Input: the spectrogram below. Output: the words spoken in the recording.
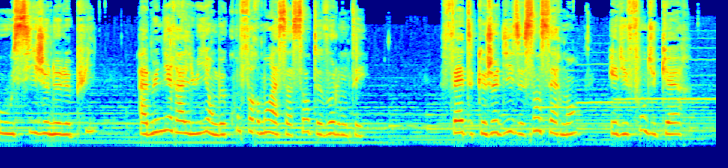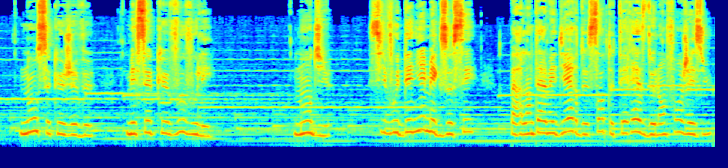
ou, si je ne le puis, à m'unir à lui en me conformant à sa sainte volonté. Faites que je dise sincèrement et du fond du cœur, non ce que je veux, mais ce que vous voulez. Mon Dieu, si vous daignez m'exaucer, par l'intermédiaire de Sainte Thérèse de l'Enfant Jésus,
